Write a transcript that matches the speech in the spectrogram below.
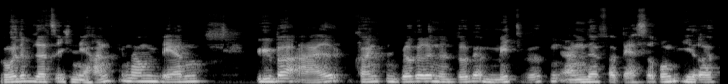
würde plötzlich in die Hand genommen werden Überall könnten Bürgerinnen und Bürger mitwirken an der Verbesserung ihrer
